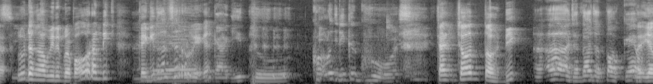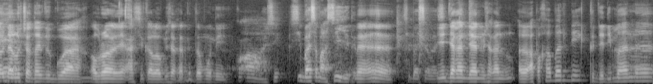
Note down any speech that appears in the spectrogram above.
basa-basi. lu udah ngawinin berapa orang dik kayak gitu kan Eh, seru ya kan Gak gitu. Kok lu jadi ke gue sih? Can contoh dik Eh, eh, contoh contoh oke. Nah, oke. ya udah lu contohin ke gua obrolannya asik kalau misalkan ketemu nih Kok asik? Si basa basi gitu. nah Si basa basi. ya jangan jangan misalkan "Eh, apa kabar dik kerja di mana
